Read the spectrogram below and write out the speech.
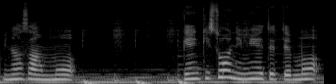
皆さんも元気そうに見えてても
